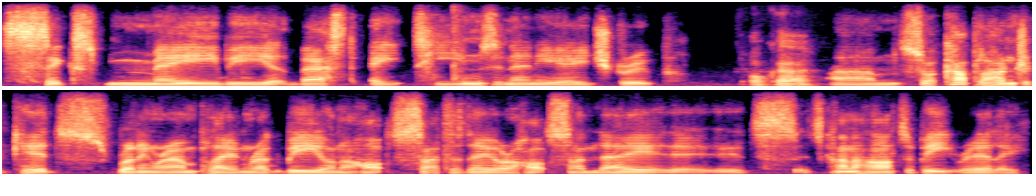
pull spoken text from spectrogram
six, maybe at best eight teams in any age group. Okay. Um, so a couple of hundred kids running around playing rugby on a hot Saturday or a hot Sunday. It's it's kind of hard to beat, really.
